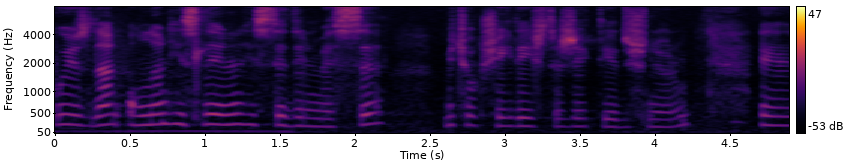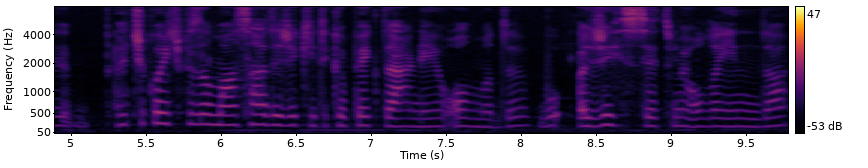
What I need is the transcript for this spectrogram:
Bu yüzden onların hislerinin hissedilmesi birçok şeyi değiştirecek diye düşünüyorum. E, Hachiko hiçbir zaman sadece Kedi Köpek Derneği olmadı. Bu acı hissetme olayında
